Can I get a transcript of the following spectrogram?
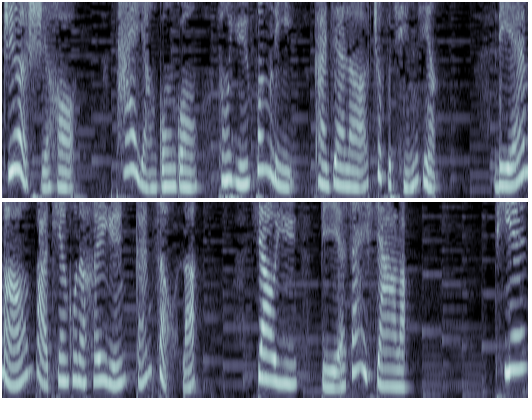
这时候，太阳公公从云缝里看见了这幅情景。连忙把天空的黑云赶走了，叫雨别再下了。天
